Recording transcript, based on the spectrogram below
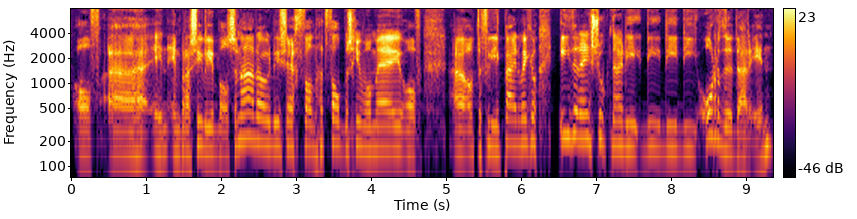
Of eh, in, in Brazilië Bolsonaro die zegt: van het valt misschien wel mee. Of op de Filipijnen. Weet je wel. Iedereen zoekt naar die, die, die, die orde daarin.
